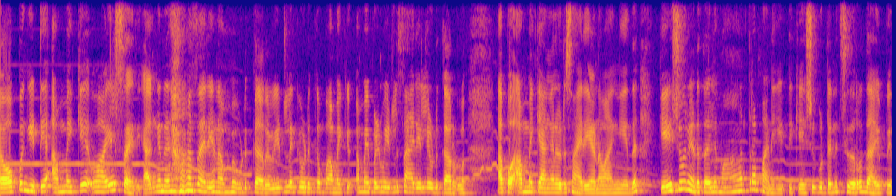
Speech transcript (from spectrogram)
ടോപ്പും കിട്ടി അമ്മയ്ക്ക് വയൽ സാരി. അങ്ങനെ ആ സാരിയാണ് അമ്മ ഉടുക്കാറ്. വീട്ടിലൊക്കെ ഉടുക്കുമ്പോൾ അമ്മയ്ക്ക് അമ്മ എപ്പോഴും വീട്ടിൽ സാരിയല്ലേ ഉടുക്കാറുള്ളൂ. അപ്പോൾ അമ്മയ്ക്ക് അങ്ങനെ ഒരു സാരിയാണ് വാങ്ങിയത്. കേശുവിനെടുത്താൽ മാത്രം പണി കിട്ടി. കേശുക്കുട്ടന് ചെറുതായിപ്പോയി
